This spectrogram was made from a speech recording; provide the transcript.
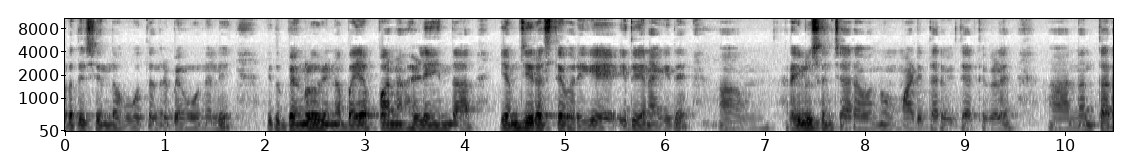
ಪ್ರದೇಶದಿಂದ ಹೋಗುತ್ತೆ ಅಂದರೆ ಬೆಂಗಳೂರಿನಲ್ಲಿ? ಇದು ಬೆಂಗಳೂರಿನ ಬೈಯಪ್ಪನಹಳ್ಳಿಯಿಂದ ಎಂ ಜಿ ರಸ್ತೆವರೆಗೆ ಇದು ಏನಾಗಿದೆ? ರೈಲು ಸಂಚಾರವನ್ನು ಮಾಡಿದ್ದಾರೆ ವಿದ್ಯಾರ್ಥಿಗಳೇ. ನಂತರ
